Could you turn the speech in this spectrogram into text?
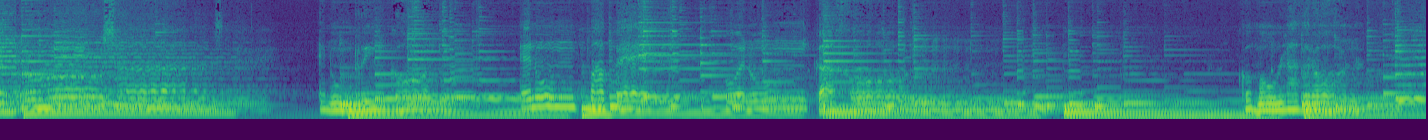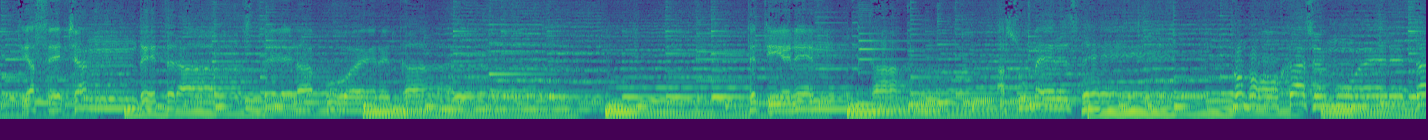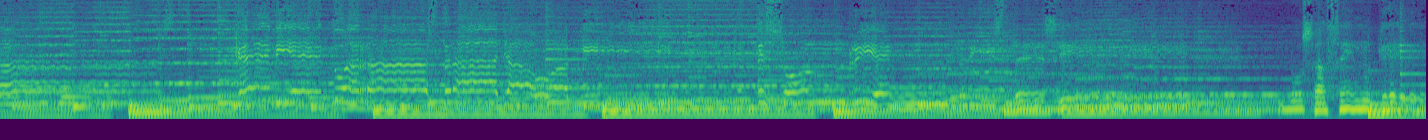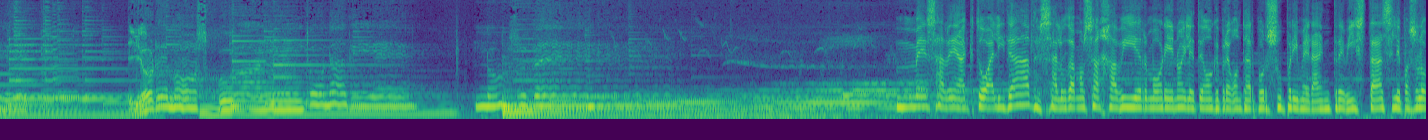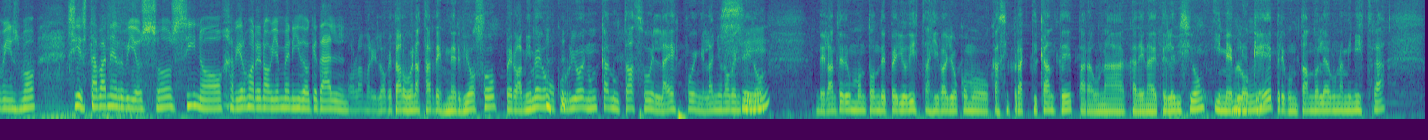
rosas en un rincón, en un papel o en un Como un ladrón te acechan detrás de la puerta. Te tienen tan a su merced como hojas muertas nos hacen que lloremos cuando nadie nos ve. Mesa de actualidad. Saludamos a Javier Moreno y le tengo que preguntar por su primera entrevista, si le pasó lo mismo, si estaba nervioso, si no. Javier Moreno, bienvenido, ¿qué tal? Hola Mariló, ¿qué tal? Buenas tardes. Nervioso, pero a mí me ocurrió en un canutazo en la Expo en el año 92. Sí. Delante de un montón de periodistas iba yo como casi practicante para una cadena de televisión y me bloqueé preguntándole a una ministra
